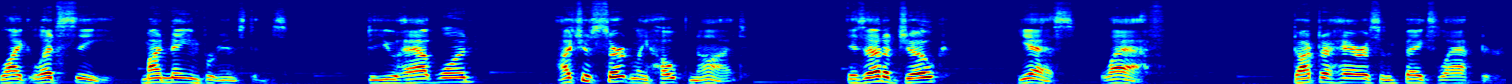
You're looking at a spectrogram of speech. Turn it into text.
like, let's see, my name for instance. Do you have one? I should certainly hope not. Is that a joke? Yes, laugh. Dr. Harrison fakes laughter,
